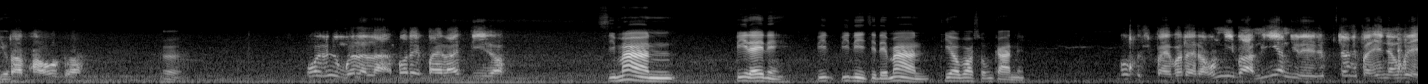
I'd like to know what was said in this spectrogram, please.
อยู่ ตาเผาตัวเออโอ้ยลืมเมื่อไรล่ะบ่ได้ไปหลายปีแล้วสีมาอันปีใดนี่ปีปีนี้จะได้มาเที่ยวบ่สงกรารนี่โอ้สิไปบ่ได้ดอกผมมีบ้านมีเงี้ยนอยู่นี่จังสิไปเฮ็ดหยังเว้ย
